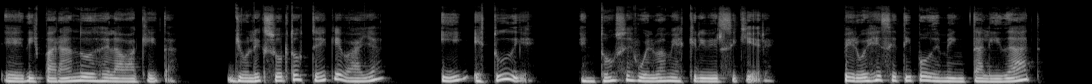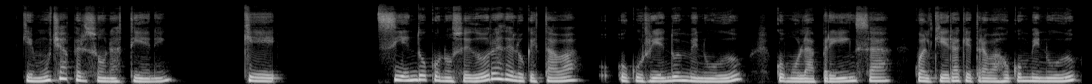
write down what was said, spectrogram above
Eh, disparando desde la baqueta. Yo le exhorto a usted que vaya y estudie. Entonces vuélvame a escribir si quiere. Pero es ese tipo de mentalidad que muchas personas tienen que siendo conocedores de lo que estaba ocurriendo en menudo, como la prensa, cualquiera que trabajó con menudo,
